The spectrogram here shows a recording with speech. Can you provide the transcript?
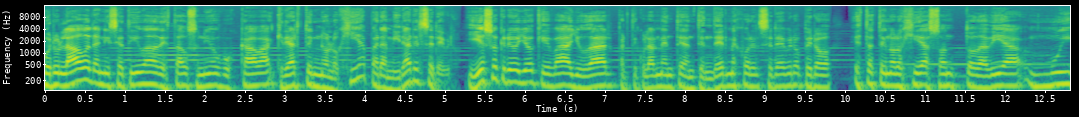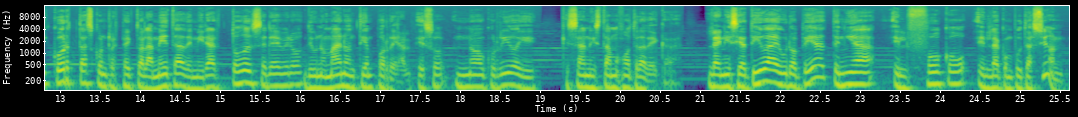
Por un lado, la iniciativa de Estados Unidos buscaba crear tecnología para mirar el cerebro. Y eso creo yo que va a ayudar particularmente a entender mejor el cerebro, pero estas tecnologías son todavía muy cortas con respecto a la meta de mirar todo el cerebro de un humano en tiempo real. Eso no ha ocurrido y quizás necesitamos otra década. La iniciativa europea tenía el foco en la computación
